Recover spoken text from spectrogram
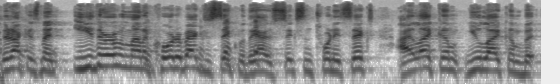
They're not going to spend either of them on a quarterback to stick with the guy who's six and twenty-six. I like him. You like him, but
